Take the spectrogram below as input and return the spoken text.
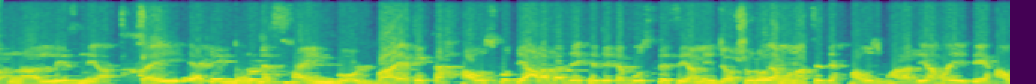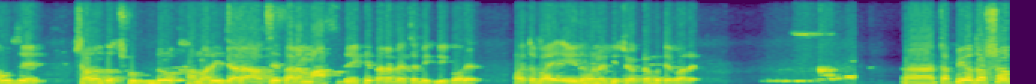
আপনার লিজ নেওয়া তাই এক এক ধরনের সাইনবোর্ড বা এক একটা হাউস প্রতি আলাদা দেখে যেটা বুঝতেছি আমি, যশোরও এমন আছে যে হাউস ভাড়া দেওয়া হয়, যে হাউসে সাধারণত ক্ষুদ্র খামারি যারা আছে, তারা মাছ রেখে তারা বেচা বিক্রি করে। হয়তো বা এই ধরনের কিছু একটা হতে পারে। তা প্রিয় দর্শক,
